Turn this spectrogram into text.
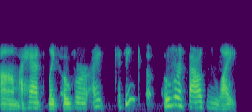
Um, I had like over, I I think over a thousand likes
